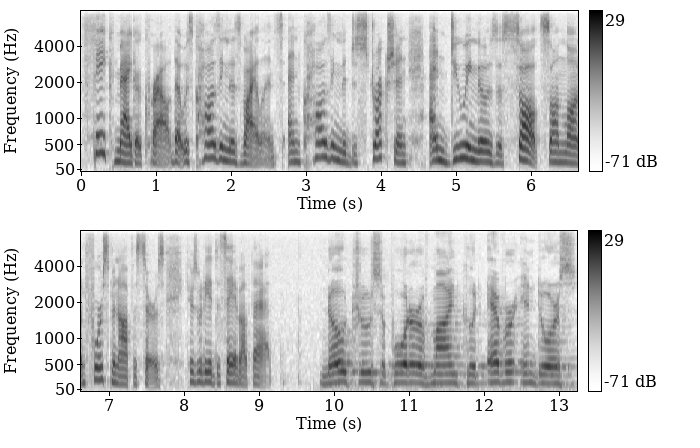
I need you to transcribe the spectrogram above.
fake MAGA crowd that was causing this violence and causing the destruction and doing those assaults on law enforcement officers. Here's what he had to say about that. No true supporter of mine could ever endorse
